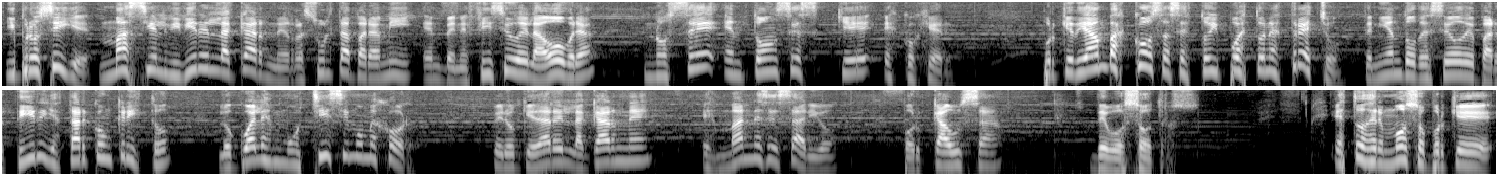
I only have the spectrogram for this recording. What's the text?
Y prosigue, más si el vivir en la carne resulta para mí en beneficio de la obra, no sé entonces qué escoger. Porque de ambas cosas estoy puesto en estrecho, teniendo deseo de partir y estar con Cristo, lo cual es muchísimo mejor. Pero quedar en la carne es más necesario por causa de vosotros. Esto es hermoso porque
